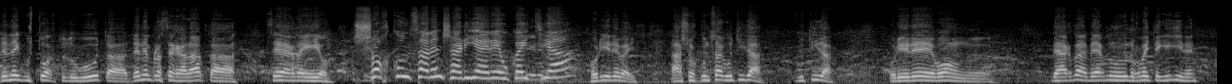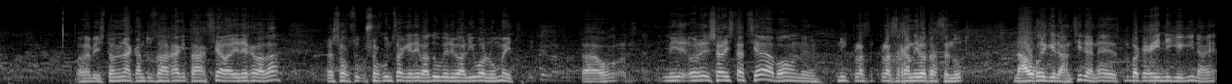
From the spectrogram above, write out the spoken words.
Denek gustu hartu dugu, eta denen plazera da, eta zer da gehiago. Sorkuntzaren txaria ere ukaitia? Hori ere bai. Ah, sorkuntza guti da, guti da. Hori ere, bon, eh, behar da, behar du norbaitek egin, eh? Baina, bestan dena kantu zaharrak eta hartzia ere da, eh, sor, sorkuntzak ere badu bere balibon numeit. Eta hori saristatzea, bon, eh, nik plaz, plazera handi bat hartzen dut. Na horrek ere antziren, eh? ez dut bakarri nik egina, eh?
